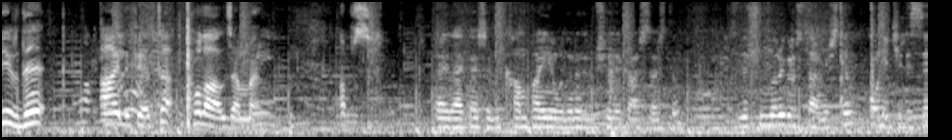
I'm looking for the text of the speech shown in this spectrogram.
bir de aynı fiyata kola alacağım ben. Ops. Evet arkadaşlar bir kampanya burada nedir bir şeyle karşılaştım. Size şunları göstermiştim. 12'lisi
